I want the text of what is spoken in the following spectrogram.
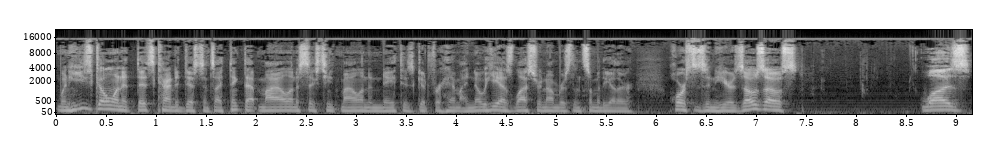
when he's going at this kind of distance, I think that mile and a 16th mile and an eighth is good for him. I know he has lesser numbers than some of the other horses in here. Zozos was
